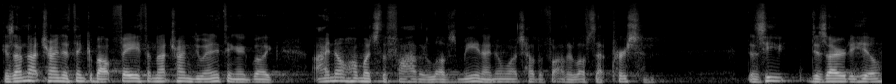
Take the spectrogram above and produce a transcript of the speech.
Because I'm not trying to think about faith. I'm not trying to do anything. I'm like, I know how much the Father loves me, and I know how much how the Father loves that person. Does he desire to heal?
